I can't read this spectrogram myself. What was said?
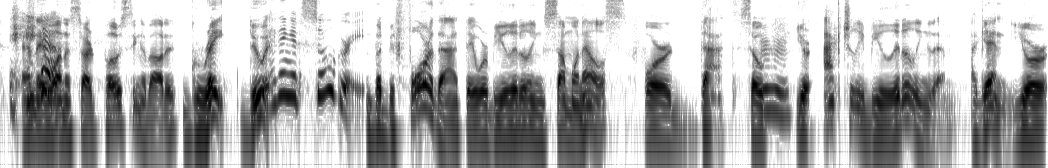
and they want to start posting about it. Great, do it. I think it's so great. But before that, they were belittling someone else for that. So Mm-hmm. you're actually belittling them. Again, you're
